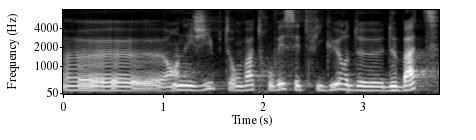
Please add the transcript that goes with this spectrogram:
en Égypte, on va trouver cette figure de, de Bat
